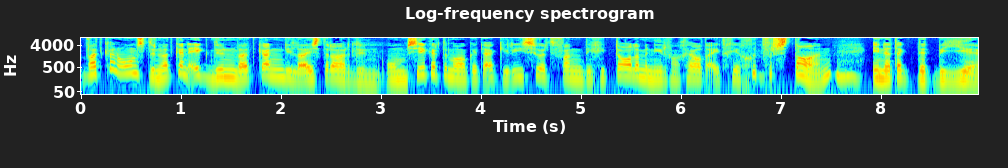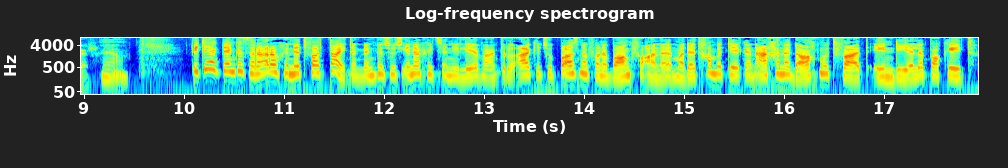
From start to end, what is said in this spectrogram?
wat kan ons doen? Wat kan ek doen? Wat kan die luisteraar doen om seker te maak dat ek hierdie soort van digitale manier van geld uitgee goed verstaan hmm. en dat ek dit beheer? Ja. Weet jy, ek dink is regtig en dit vat tyd. Ek dink is soos enigiets in die lewe. Ek bedoel ek het sopas nou van 'n bank verander, maar dit gaan beteken ek gaan 'n dag moet vat en die hele pakket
